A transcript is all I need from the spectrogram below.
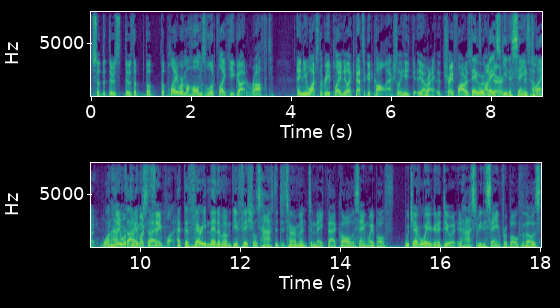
so that there's there was the, the the play where Mahomes looked like he got roughed, and you watch the replay and you're like, that's a good call. Actually, he you know, Right. Trey Flowers. They gets were basically the same play. One They were pretty much the side. same play. At the very minimum, the officials have to determine to make that call the same way both. Whichever way you're going to do it, it has to be the same for both of those,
